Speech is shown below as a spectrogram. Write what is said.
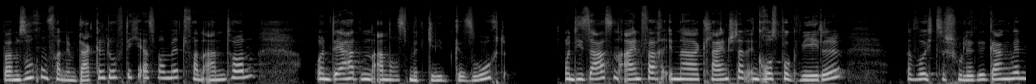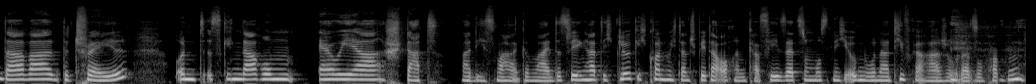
beim Suchen von dem Dackel durfte ich erstmal mit von Anton. Und der hat ein anderes Mitglied gesucht. Und die saßen einfach in einer Kleinstadt in Großburg-Wedel, wo ich zur Schule gegangen bin. Da war The Trail. Und es ging darum, Area Stadt war diesmal gemeint. Deswegen hatte ich Glück, ich konnte mich dann später auch in einen Café setzen und musste nicht irgendwo in einer Tiefgarage oder so hocken,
